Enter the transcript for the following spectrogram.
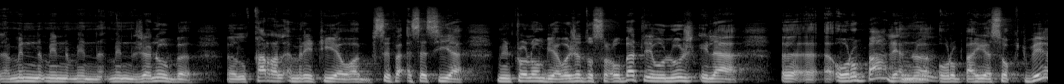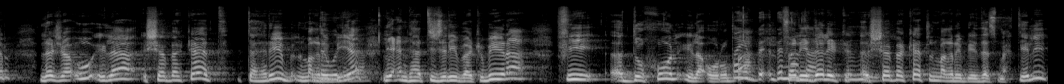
من من من من جنوب القارة الأمريكية وبصفة أساسية من كولومبيا وجدوا صعوبات للولوج إلى أوروبا لأن أوروبا هي سوق كبير. لجأوا إلى شبكات التهريب المغربية اللي عندها تجربة كبيرة في الدخول إلى أوروبا. طيب فلذلك الشبكات المغربية إذا سمحت لي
